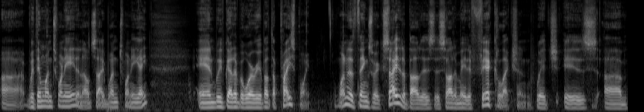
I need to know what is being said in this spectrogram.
uh, within 128 and outside 128. And we've got to worry about the price point. One of the things we're excited about is this automated fare collection, which is um,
